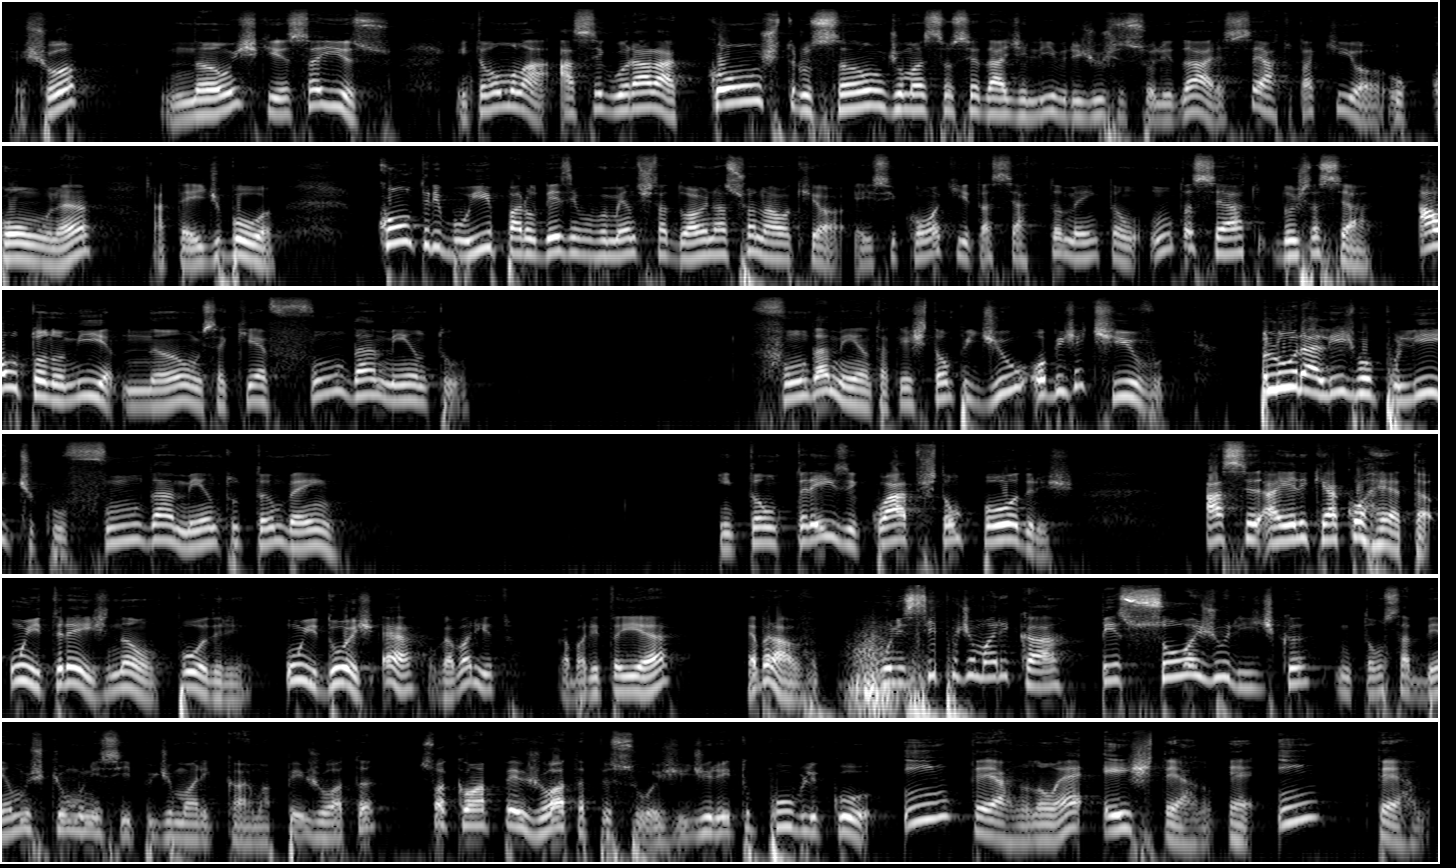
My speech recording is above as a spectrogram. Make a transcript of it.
Fechou? Não esqueça isso. Então vamos lá, assegurar a construção de uma sociedade livre, justa e solidária? Certo, tá aqui, ó, o com, né? Até aí de boa. Contribuir para o desenvolvimento estadual e nacional aqui, ó. Esse com aqui tá certo também. Então, um tá certo, dois tá certo. Autonomia? Não, isso aqui é fundamento. Fundamento. A questão pediu objetivo. Pluralismo político? Fundamento também. Então 3 e 4 estão podres. Aí ele quer a correta. 1 e 3? Não, podre. 1 e 2? É, o gabarito. O gabarito aí é, é bravo. Município de Maricá, pessoa jurídica. Então sabemos que o município de Maricá é uma PJ, só que é uma PJ, pessoas de direito público interno, não é externo, é interno.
